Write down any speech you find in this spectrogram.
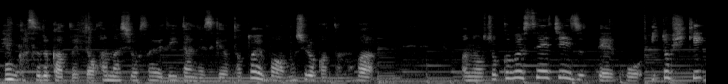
変化するかといったお話をされていたんですけど例えば面白かったのがあの植物性チーズってこう糸引き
